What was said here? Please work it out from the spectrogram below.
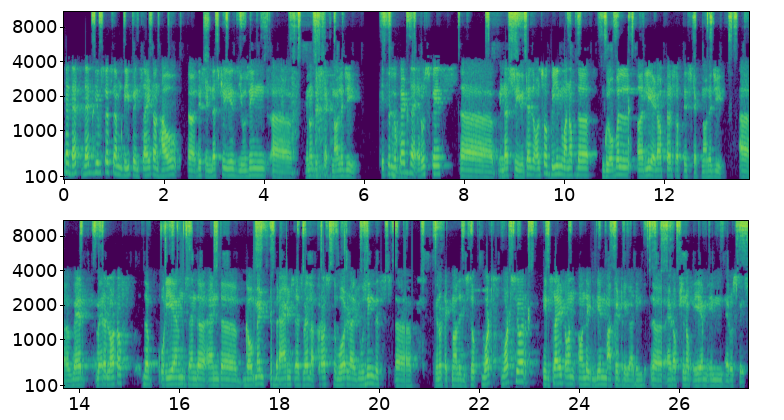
Yeah, that that gives us some deep insight on how uh, this industry is using, uh, you know, this technology. If you look at the aerospace uh, industry, it has also been one of the global early adopters of this technology, uh, where where a lot of the OEMs and the and the government brands as well across the world are using this uh, you know technology. So what's what's your insight on on the Indian market regarding uh, adoption of AM in aerospace?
